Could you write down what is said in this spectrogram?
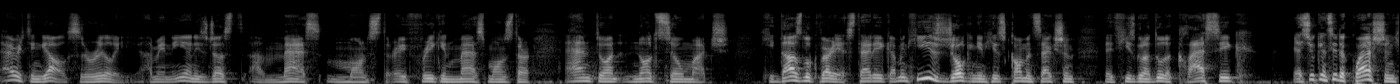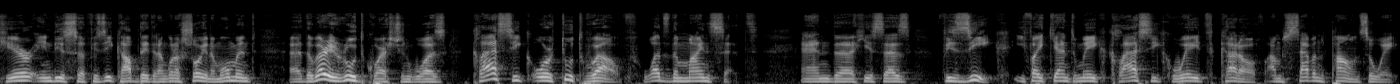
everything else really. I mean, Ian is just a mass monster, a freaking mass monster. Antoine, not so much. He does look very aesthetic. I mean, he is joking in his comment section that he's gonna do the classic as you can see the question here in this uh, physique update that I'm gonna show you in a moment, uh, the very rude question was classic or 212? What's the mindset? And uh, he says physique, if I can't make classic weight cutoff, I'm 7 pounds away.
